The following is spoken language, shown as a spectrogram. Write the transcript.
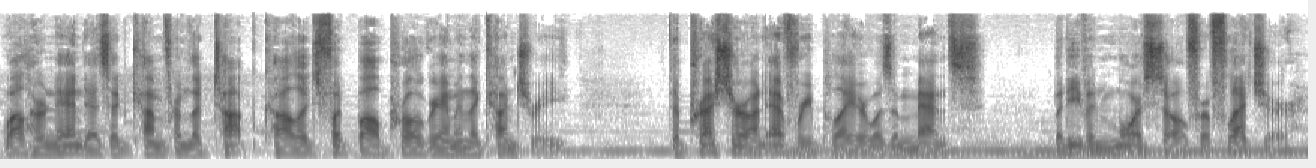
while Hernandez had come from the top college football program in the country. The pressure on every player was immense, but even more so for Fletcher.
